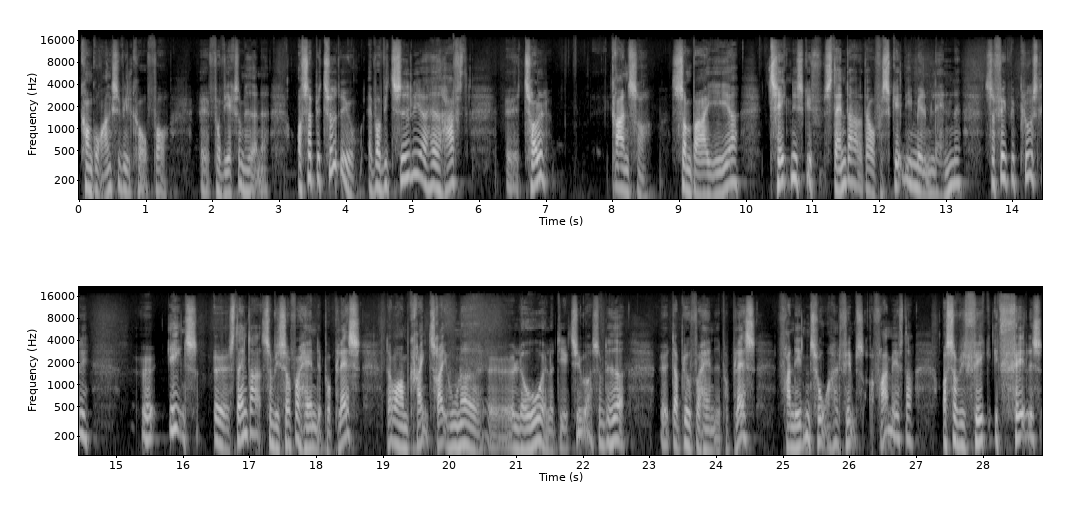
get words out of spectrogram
konkurrencevilkår for, øh, for virksomhederne. Og så betød det jo, at hvor vi tidligere havde haft øh, 12 grænser som barriere, tekniske standarder, der var forskellige mellem landene, så fik vi pludselig øh, ens øh, standard, som vi så forhandlede på plads. Der var omkring 300 øh, love eller direktiver, som det hedder, øh, der blev forhandlet på plads fra 1992 og frem efter, og så vi fik et fælles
